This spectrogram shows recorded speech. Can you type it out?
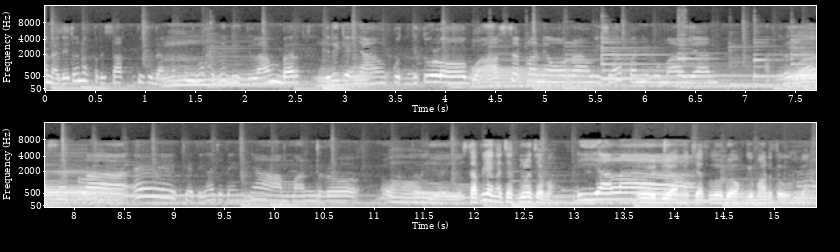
nah dia tuh anak Trisakti sedangkan kan gue Hmm. kerja di Jelambar. Jadi kayak Hmm. nyangkut gitu loh. Gue Oh. accept lah nih orang. Wih siapa nih? Lumayan. Akhirnya gue Eh. accept lah. Eh chattingan chattingan. Nyaman bro. Oh Gitu. iya iya. Tapi yang ngechat dulu siapa? Dia lah. Oh dia ngechat lu dong. Gimana tuh gimana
